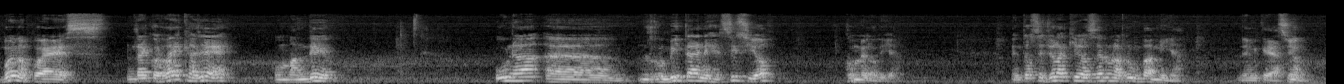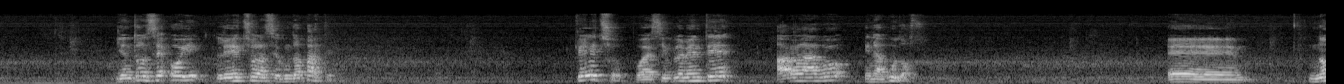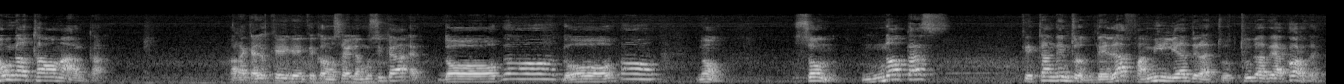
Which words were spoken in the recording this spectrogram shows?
Bueno, pues recordáis que ayer os mandé una eh, rumbita en ejercicio con melodía. Entonces yo la quiero hacer una rumba mía, de mi creación. Y entonces hoy le he hecho la segunda parte. ¿Qué he hecho? Pues simplemente ahora la hago en agudos. Eh, no una octava más alta. Para aquellos que, que, conocéis la música, eh, do, do, do, do. No. Son notas que están dentro de la familia de la estructura de acordes.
